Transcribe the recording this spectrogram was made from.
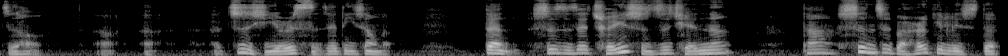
只好啊啊窒息而死在地上了。但狮子在垂死之前呢，他甚至把 Hercules 的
